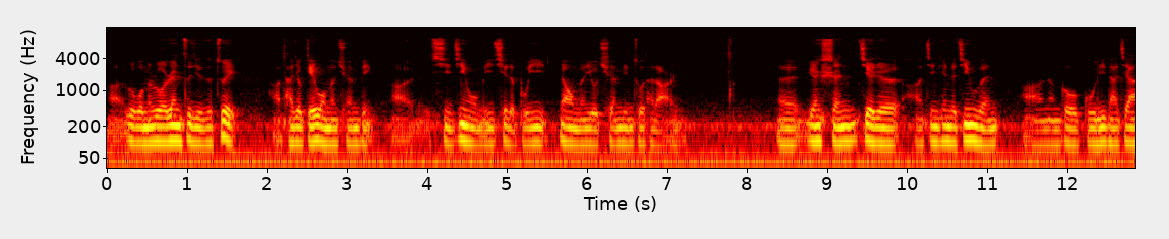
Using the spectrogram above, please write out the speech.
啊，若我们若认自己的罪啊，他就给我们权柄啊，洗净我们一切的不义，让我们有权柄做他的儿女。呃，愿神借着啊今天的经文啊，能够鼓励大家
